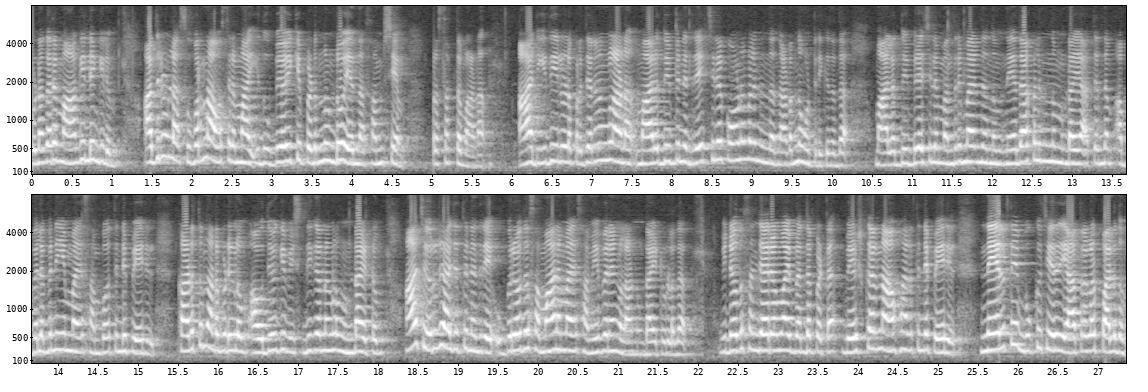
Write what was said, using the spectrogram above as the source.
ഗുണകരമാകില്ലെങ്കിലും അതിനുള്ള സുവർണ അവസരമായി ഇത് ഉപയോഗിക്കപ്പെടുന്നുണ്ടോ എന്ന സംശയം പ്രസക്തമാണ്. ആ രീതിയിലുള്ള പ്രചരണങ്ങളാണ് മാലദ്വീപിനെതിരെ ചില കോണുകളിൽ നിന്ന് നടന്നുകൊണ്ടിരിക്കുന്നത്. മാലദ്വീപിലെ ചില മന്ത്രിമാരിൽ നിന്നും നേതാക്കളിൽ നിന്നും ഉണ്ടായ അത്യന്തം അപലപനീയമായ സംഭവത്തിന്റെ പേരിൽ കടുത്ത നടപടികളും ഔദ്യോഗിക വിശദീകരണങ്ങളും ഉണ്ടായിട്ടും ആ ചെറു രാജ്യത്തിനെതിരെ ഉപരോധ സമാനമായ സമീപനങ്ങളാണ് ഉണ്ടായിട്ടുള്ളത്. വിനോദസഞ്ചാരവുമായി ബന്ധപ്പെട്ട് ബഹിഷ്കരണ ആഹ്വാനത്തിന്റെ പേരിൽ നേരത്തെ ബുക്ക് ചെയ്ത യാത്രകൾ പലതും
